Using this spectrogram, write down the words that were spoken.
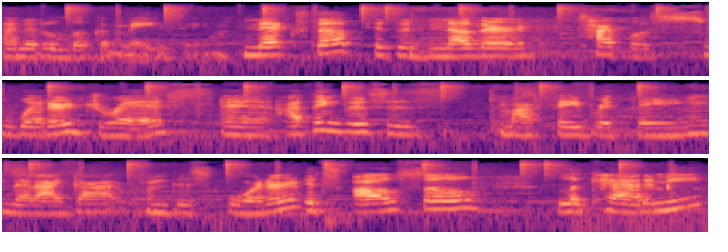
and it'll look amazing. Next up is another type of sweater dress and I think this is my favorite thing that I got from this order. It's also L'Academie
